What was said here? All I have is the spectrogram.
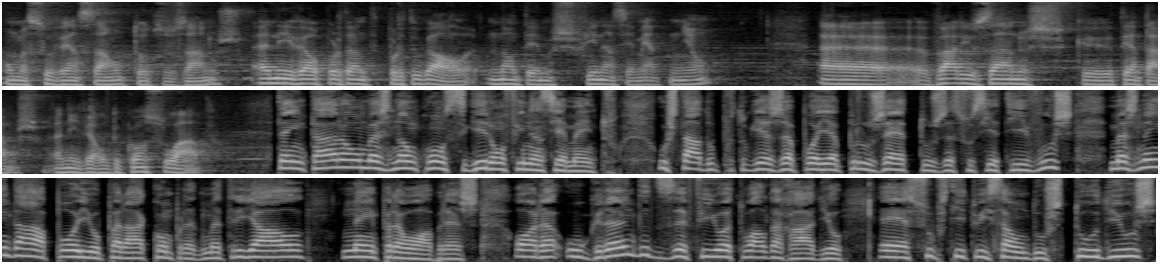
uma subvenção todos os anos. A nível, portanto, de Portugal, não temos financiamento nenhum. Há vários anos que tentamos, a nível do consulado, Tentaram, mas não conseguiram financiamento. O Estado português apoia projetos associativos, mas nem dá apoio para a compra de material nem para obras. Ora, o grande desafio atual da rádio é a substituição dos estúdios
